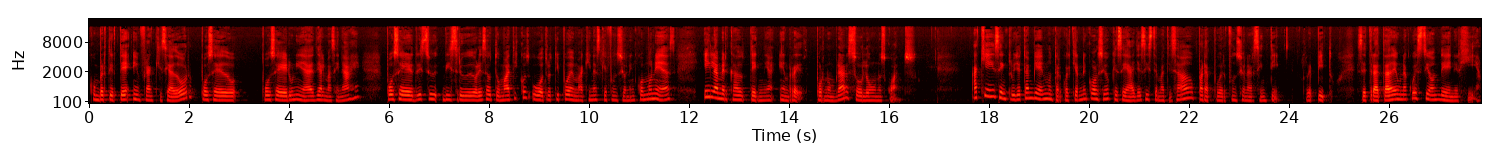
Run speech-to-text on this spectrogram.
convertirte en franquiciador, poseer unidades de almacenaje, poseer distribuidores automáticos u otro tipo de máquinas que funcionen con monedas y la mercadotecnia en red, por nombrar solo unos cuantos. Aquí se incluye también montar cualquier negocio que se haya sistematizado para poder funcionar sin ti. Repito, se trata de una cuestión de energía.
